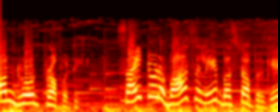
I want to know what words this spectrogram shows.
ஆன் ரோட் ப்ராப்பர்ட்டி சைட்டோட வாசலே பஸ் ஸ்டாப் இருக்கே.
